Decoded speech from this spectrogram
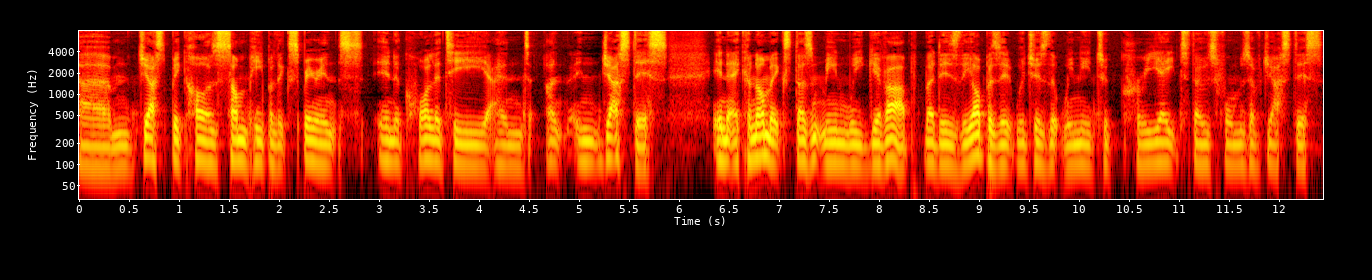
um, just because some people experience inequality and injustice in economics doesn't mean we give up, but is the opposite, which is that we need to create those forms of justice.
